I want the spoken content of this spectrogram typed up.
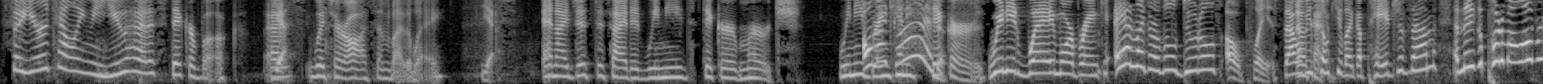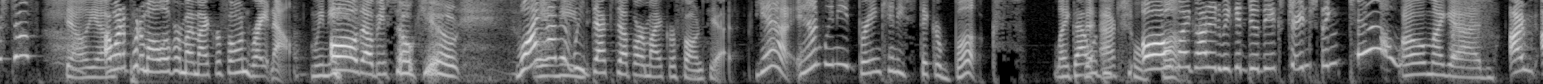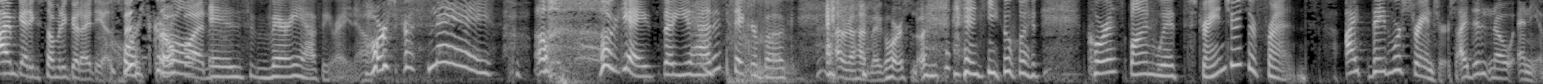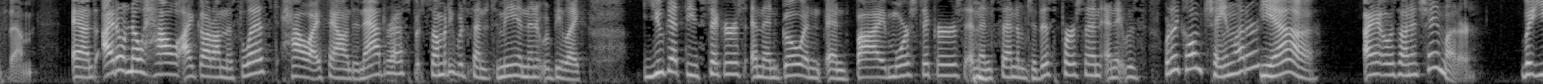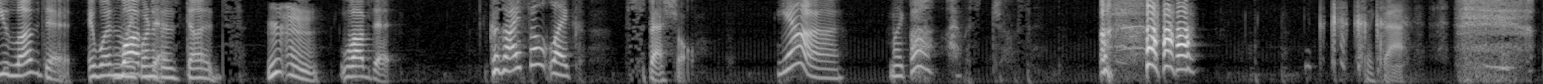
So you're telling me you had a sticker book, as, Yes. which are awesome, by the way. Yes. And I just decided we need sticker merch. We need Oh Brain Candy stickers. We need way more brain ca- and like our little doodles. Oh please, that would be so cute. Like a page of them, and then you could put them all over stuff. Dahlia. I want to put them all over my microphone right now. We need- oh, that would be so cute. Why We haven't we decked up our microphones yet? yeah, and we need Brain Candy sticker books, like That would be actual. cute. Oh my god, and we could do the exchange thing too. Oh my god, I'm I'm getting so many good ideas. Horse this is so Girl fun. is very happy right now. Horse girl, nay. Oh, okay, so you had a sticker book, I don't know how to make a horse noise. and you would correspond with strangers or friends. I they were strangers. I didn't know any of them. And I don't know how I got on this list, how I found an address, but somebody would send it to me and then it would be like you get these stickers and then go and, and buy more stickers and then send them to this person and it was what do they call them chain letters Yeah, i was on a chain letter but you loved it. It wasn't like one it. of those duds. Mm-mm. loved it because i felt like special Yeah. I'm like oh i was chosen like that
